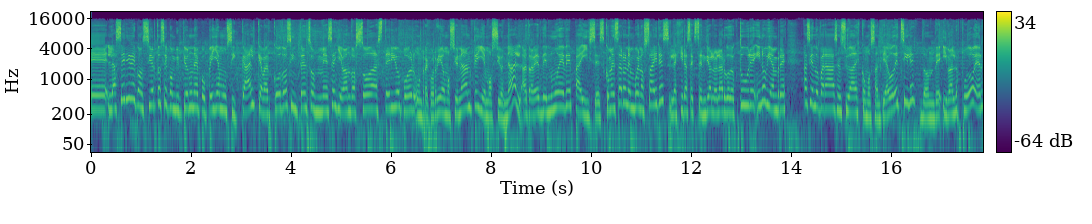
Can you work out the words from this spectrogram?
Eh, la serie de conciertos se convirtió en una epopeya musical que abarcó dos intensos meses llevando a Soda Stereo por un recorrido emocionante y emocional a través de nueve países. Comenzaron en Buenos Aires, la gira se extendió a lo largo de octubre y noviembre, haciendo paradas en ciudades como Santiago de Chile, donde Iván los pudo ver,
